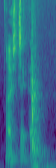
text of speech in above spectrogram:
Hoşçakalın.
